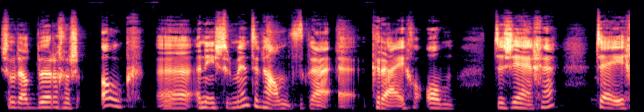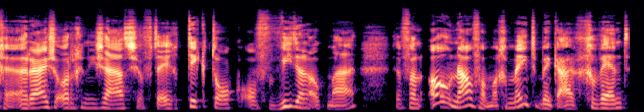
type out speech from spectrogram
Zodat burgers ook eh, een instrument in handen eh, krijgen om te zeggen tegen een reisorganisatie of tegen TikTok of wie dan ook maar. Van, oh nou, van mijn gemeente ben ik eigenlijk gewend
